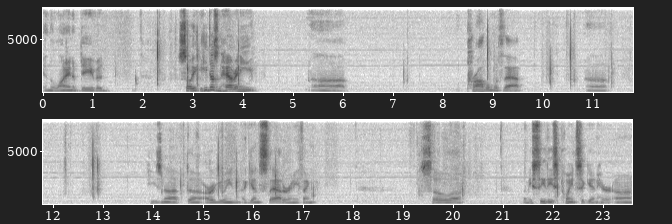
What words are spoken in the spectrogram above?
in the line of David. So he, he doesn't have any uh, problem with that. Uh, he's not uh, arguing against that or anything. So uh, let me see these points again here. Uh,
